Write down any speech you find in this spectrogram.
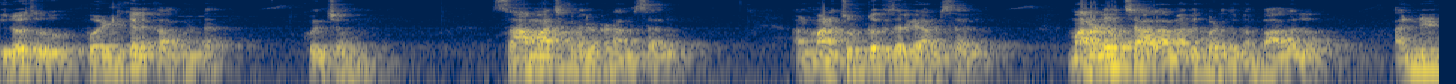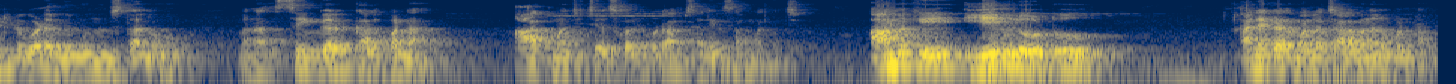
ఈరోజు పొలిటికల్ కాకుండా కొంచెం సామాజికమైనటువంటి అంశాలు మన చుట్టూ జరిగే అంశాలు మనలో చాలామంది పడుతున్న బాధలు అన్నింటిని కూడా మీ ముందుంచుతాను మన సింగర్ కల్పన ఆత్మహత్య చేసుకోవాలనుకున్న అంశానికి సంబంధించి. ఆమెకి ఏమి లోటు అనే కదా మనలో చాలామంది అనుకుంటాం.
